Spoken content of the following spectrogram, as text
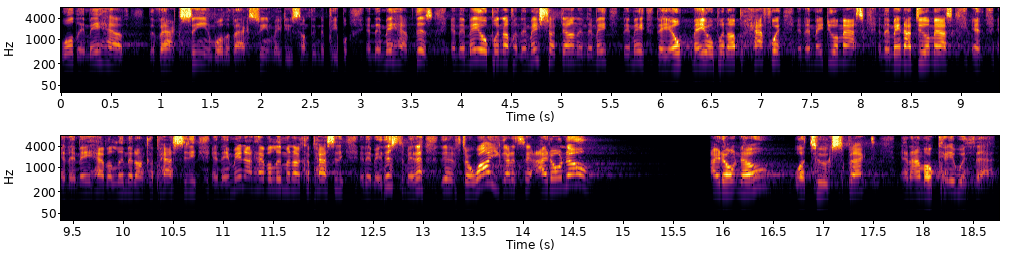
Well, they may have the vaccine. Well, the vaccine may do something to people, and they may have this, and they may open up, and they may shut down, and they may they may they op- may open up halfway, and they may do a mask, and they may not do a mask, and, and they may have a limit on capacity, and they may not have a limit on capacity, and they may this, they may that. After a while, you got to say, I don't know. I don't know what to expect, and I'm okay with that.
